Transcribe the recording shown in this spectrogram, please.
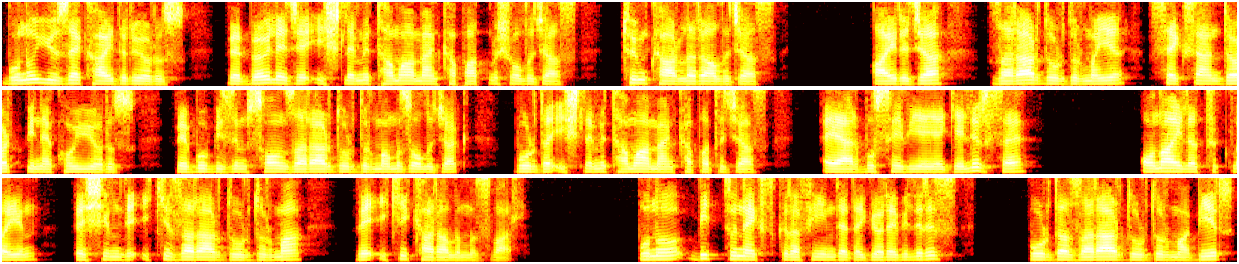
Bunu 100'e kaydırıyoruz ve böylece işlemi tamamen kapatmış olacağız. Tüm karları alacağız. Ayrıca zarar durdurmayı 84 bine koyuyoruz ve bu bizim son zarar durdurmamız olacak. Burada işlemi tamamen kapatacağız. Eğer bu seviyeye gelirse onayla tıklayın ve şimdi iki zarar durdurma ve iki kar alımız var. Bunu Bit2Next grafiğinde de görebiliriz. Burada zarar durdurma 1,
